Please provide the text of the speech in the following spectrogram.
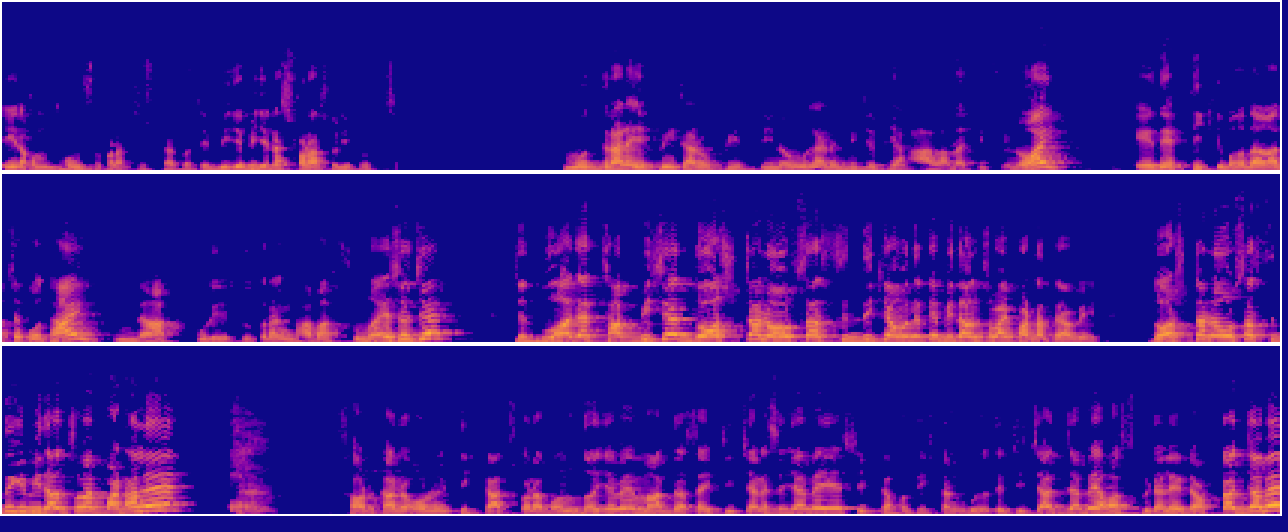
এইরকম ধ্বংস করার চেষ্টা করছে। বিজেপি যেটা সরাসরি করছে। মুদ্রার এপিট আর ওপিট তৃণমূল আর বিজেপি আলাদা কিছু নয়। এদের টিকি বাঁধা আছে কোথায়? নাগপুরে। সুতরাং ভাবার সময় এসেছে যে দু হাজার ছাব্বিশে দশটা নওসাদ সিদ্দিকি আমাদেরকে বিধানসভায় পাঠাতে হবে। দশটা নওসাদ সিদ্দিকি বিধানসভায় পাঠালে সরকার অনৈতিক কাজ করা বন্ধ হয়ে যাবে মাদ্রাসায় টিচার এসে যাবে শিক্ষা প্রতিষ্ঠানগুলোতে টিচার যাবে হসপিটালে ডক্টর যাবে।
